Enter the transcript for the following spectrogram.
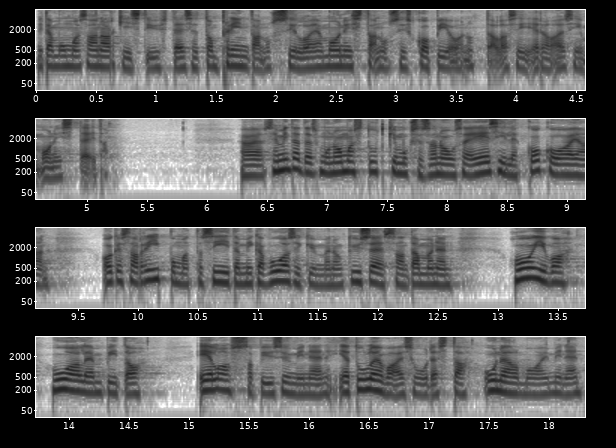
mitä muun muassa anarkistiyhteisöt on printannut silloin ja monistanut, siis kopioinut tällaisia erilaisia monisteita. Se, mitä tässä mun omassa tutkimuksessa nousee esille koko ajan, oikeastaan riippumatta siitä, mikä vuosikymmen on kyseessä, on tämmöinen hoiva, huolenpito, elossa pysyminen ja tulevaisuudesta unelmoiminen,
